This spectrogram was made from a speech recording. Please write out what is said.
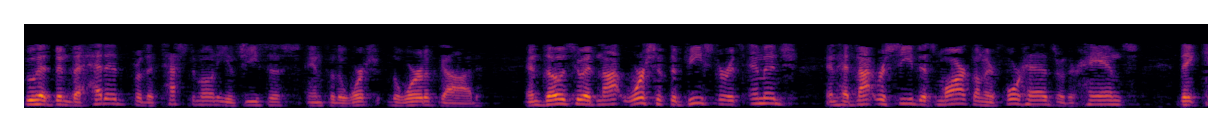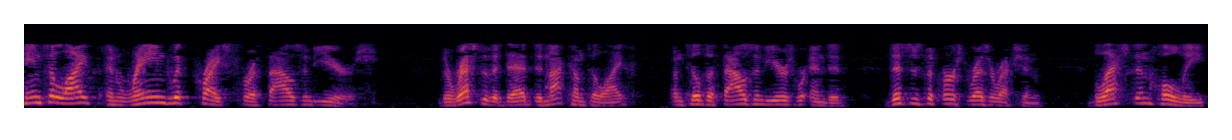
who had been beheaded for the testimony of Jesus and for the, worship, the word of God, and those who had not worshipped the beast or its image and had not received its mark on their foreheads or their hands. They came to life and reigned with Christ for a thousand years. The rest of the dead did not come to life until the thousand years were ended. This is the first resurrection. Blessed and holy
